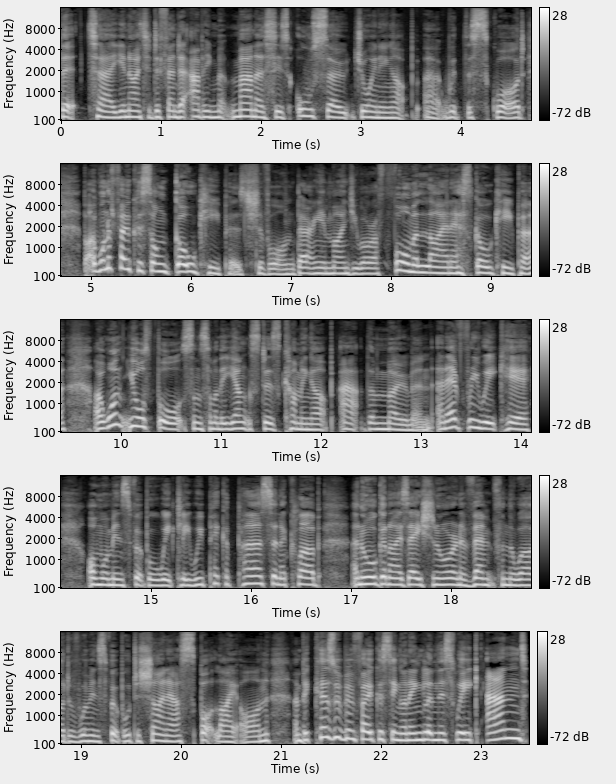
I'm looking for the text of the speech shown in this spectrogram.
that uh, United defender Abbie McManus is also joining up uh, with the squad. But I want to focus on goalkeepers, Siobhan, bearing in mind you are a former Lioness goalkeeper. I want your thoughts on some of the youngsters coming up at the moment. And every week here on Women's Football Weekly, we pick a person, a club, an organisation, or an event from the world of women's football to shine our spotlight on. And because we've been focusing on England this week and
